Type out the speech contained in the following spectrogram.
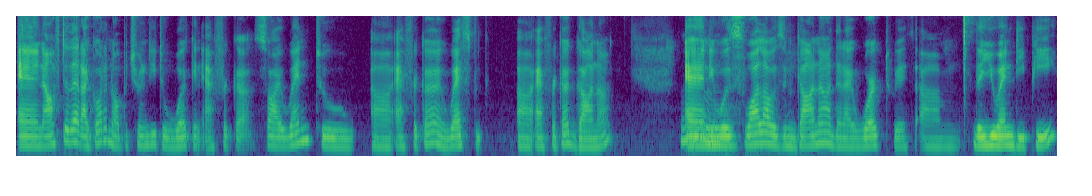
and after that, I got an opportunity to work in Africa. So I went to uh, Africa, West uh, Africa, Ghana and it Mm. was while I was in Ghana that I worked with um, the UNDP.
